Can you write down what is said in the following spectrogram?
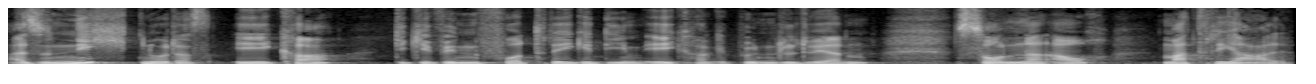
Also nicht nur das EK, die Gewinnvorträge, die im EK gebündelt werden, sondern auch Material.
